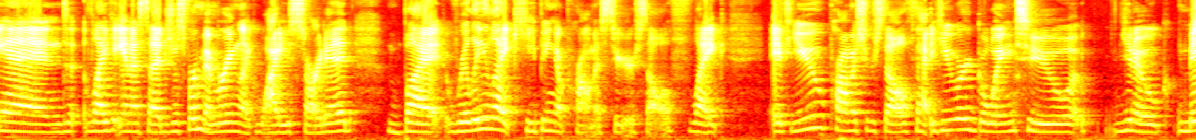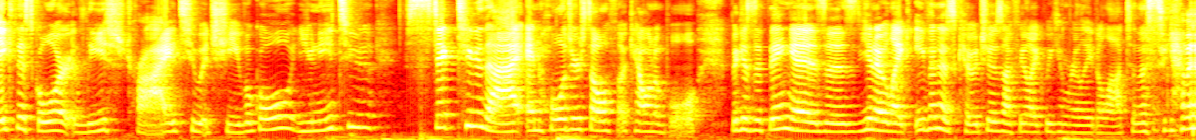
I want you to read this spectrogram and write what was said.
and like anna said just remembering like why you started but really like keeping a promise to yourself. Like if you promise yourself that you are going to, you know, make this goal or at least try to achieve a goal, you need to stick to that and hold yourself accountable because the thing is is you know like even as coaches i feel like we can relate a lot to this together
